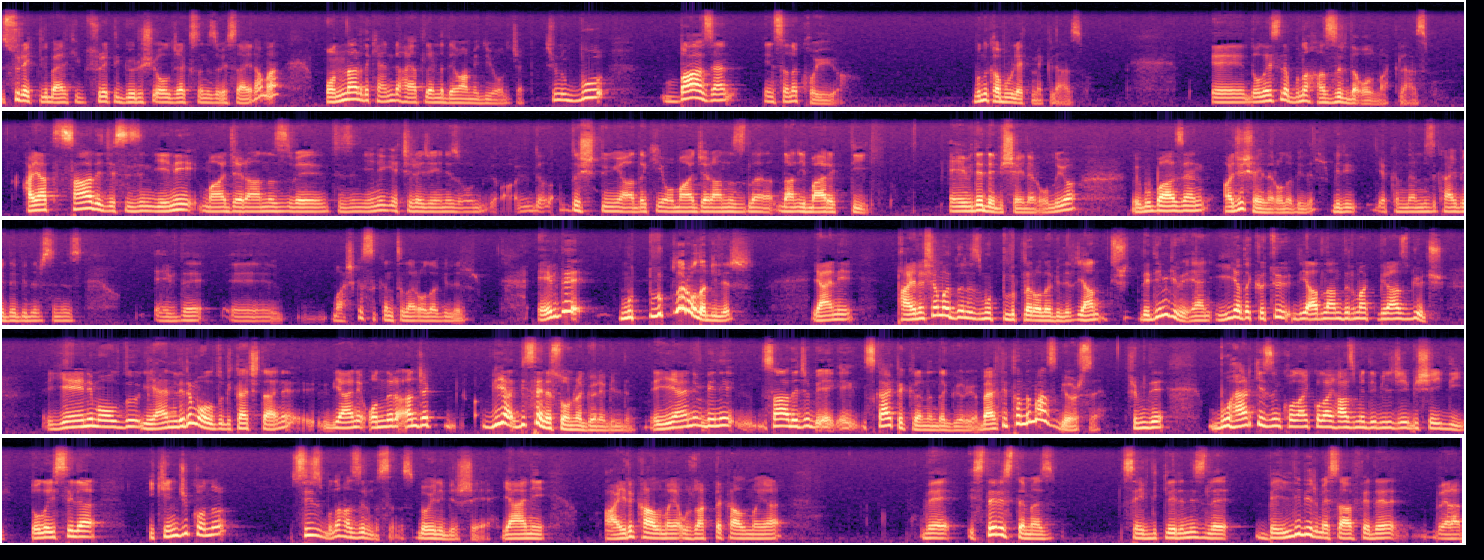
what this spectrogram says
sürekli belki sürekli görüşüyor olacaksınız vesaire ama onlar da kendi hayatlarına devam ediyor olacak. Şimdi bu bazen insana koyuyor. Bunu kabul etmek lazım. E, dolayısıyla buna hazır da olmak lazım. hayat sadece sizin yeni maceranız ve sizin yeni geçireceğiniz o dış dünyadaki o maceranızdan ibaret değil. Evde de bir şeyler oluyor ve bu bazen acı şeyler olabilir. Biri yakınlarınızı kaybedebilirsiniz. Evde e, başka sıkıntılar olabilir. Evde mutluluklar olabilir. Yani paylaşamadığınız mutluluklar olabilir. Yani dediğim gibi yani iyi ya da kötü diye adlandırmak biraz güç. Yeğenim oldu, yeğenlerim oldu birkaç tane. Yani onları ancak bir, bir sene sonra görebildim. E, yeğenim beni sadece bir e, Skype ekranında görüyor. Belki tanımaz görse. Şimdi bu herkesin kolay kolay hazmedebileceği bir şey değil. Dolayısıyla ikinci konu siz buna hazır mısınız? Böyle bir şeye. Yani ayrı kalmaya, uzakta kalmaya ve ister istemez sevdiklerinizle belli bir mesafede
